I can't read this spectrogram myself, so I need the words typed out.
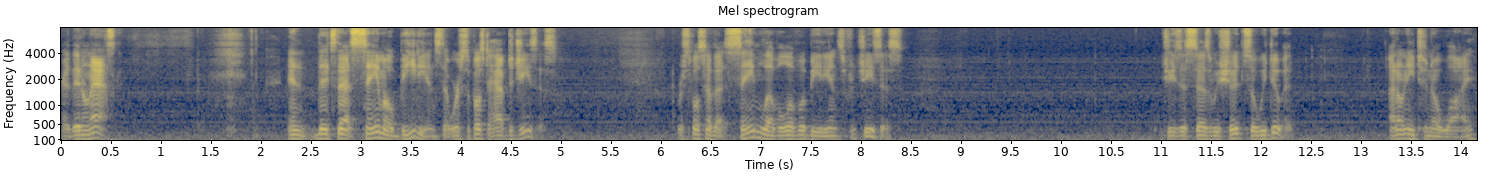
Right, they don't ask. And it's that same obedience that we're supposed to have to jesus we're supposed to have that same level of obedience for Jesus. Jesus says we should, so we do it. I don't need to know why.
